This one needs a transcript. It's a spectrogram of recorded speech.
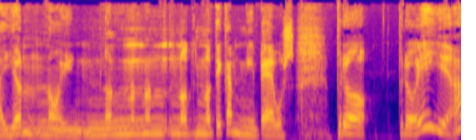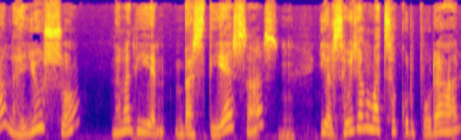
allò no, no, no, no, no, no té cap ni peus. Però, però ella, la Ayuso, anava dient bestieses mm. i el seu llenguatge corporal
